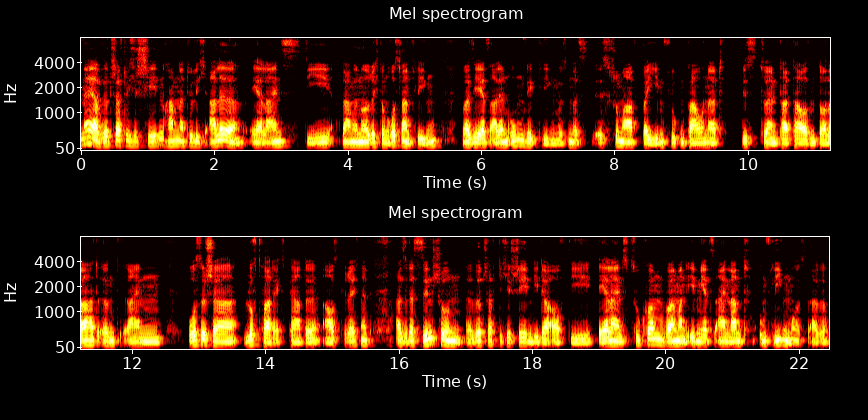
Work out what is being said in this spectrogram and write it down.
Naja, wirtschaftliche Schäden haben natürlich alle Airlines, die, sagen wir nur, Richtung Russland fliegen, weil sie jetzt alle einen Umweg fliegen müssen. Das ist schon mal bei jedem Flug ein paar hundert bis zu ein paar tausend Dollar, hat irgendein russischer Luftfahrtexperte ausgerechnet. Also das sind schon wirtschaftliche Schäden, die da auf die Airlines zukommen, weil man eben jetzt ein Land umfliegen muss. Also,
